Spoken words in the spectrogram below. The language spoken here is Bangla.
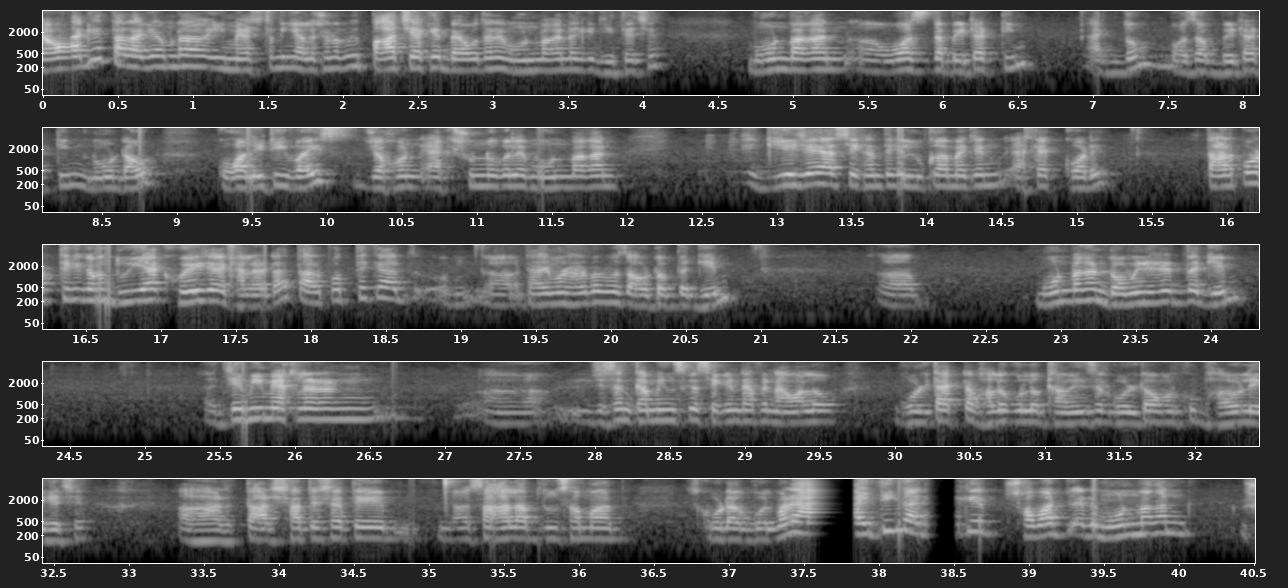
যাওয়ার আগে, তার আগে আমরা এই ম্যাচটা নিয়ে আলোচনা করি। পাঁচ একের ব্যবধানে মোহনবাগান আজকে জিতেছে। Mohun Bagan was the better team একদম was a better team no doubt quality wise যখন এক শূন্য গোলে মোহনবাগান এগিয়ে যায় আর সেখান থেকে লুকা ম্যাজেন এক এক করে, তারপর থেকে যখন দুই এক হয়ে যায় খেলাটা, তারপর থেকে আর Diamond Harbour was out of the game Mohun Bagan dominated the game Jamie Maclaren Jason কামিন্সকে second হাফে নামালো। গোলটা একটা ভালো করল। কামিন্সের গোলটাও আমার খুব ভালো লেগেছে। আর তার সাথে সাথে Sahal Abdul Samad scored a goal মানে আই থিঙ্ক আজকে সবার একটা মোহনবাগান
